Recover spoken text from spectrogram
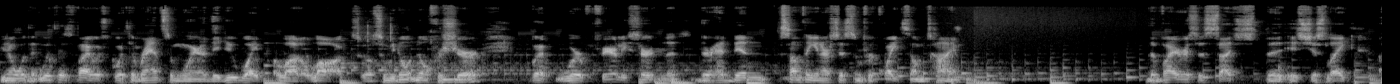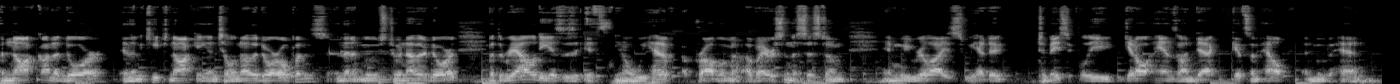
you know, with, with this virus, with the ransomware, they do wipe a lot of logs. So, so we don't know for sure, but we're fairly certain that there had been something in our system for quite some time the virus is such that it's just like a knock on a door and then it keeps knocking until another door opens and then it moves to another door. But the reality is, is it's, you know, we had a, a problem, a virus in the system and we realized we had to, to basically get all hands on deck, get some help and move ahead.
